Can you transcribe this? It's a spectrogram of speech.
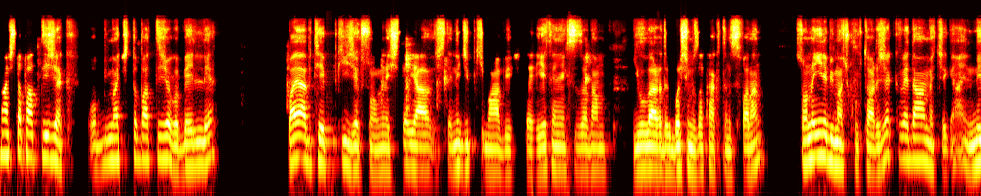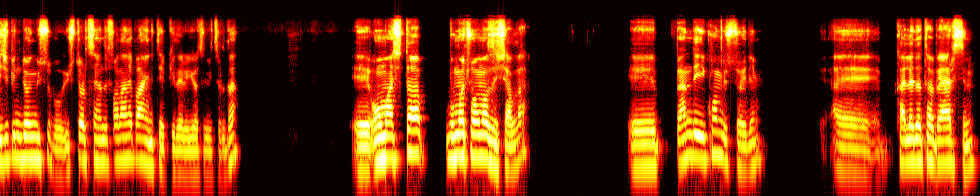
maçta patlayacak. O bir maçta patlayacak o belli. Bayağı bir tepki yiyecek sonra işte ya işte Necip kim abi işte yeteneksiz adam yıllardır başımıza kalktınız falan. Sonra yine bir maç kurtaracak ve devam edecek. Yani Necip'in döngüsü bu. 3-4 senedir falan hep aynı tepkileri yiyor Twitter'da. Ee, o maçta bu maç olmaz inşallah. Ee, ben de ilk 11 söyleyeyim. Ee, kalede tabii Ersin.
